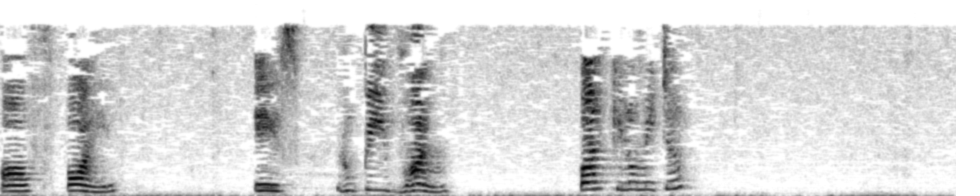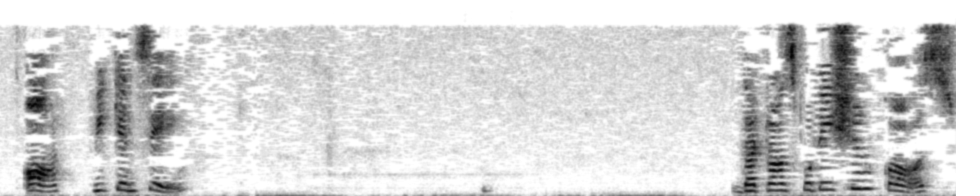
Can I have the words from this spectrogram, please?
of oil is rupee 1 per kilometer. Or we can say the transportation cost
